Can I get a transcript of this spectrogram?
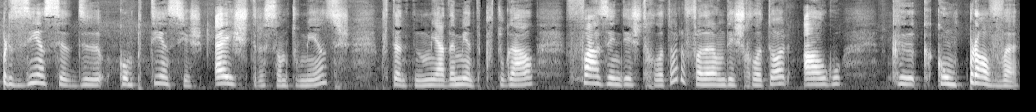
presença de competências extra-santomenses, portanto, nomeadamente Portugal, fazem deste relatório, farão deste relatório algo que, que comprova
